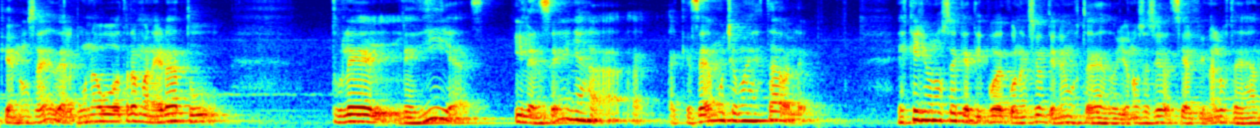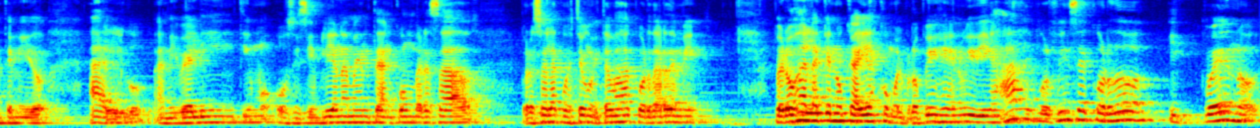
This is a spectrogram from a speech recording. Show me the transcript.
que no sé, de alguna u otra manera tú, tú le, le guías y le enseñas a, a, a que sea mucho más estable? Es que yo no sé qué tipo de conexión tienen ustedes dos. Yo no sé si, si, al final ustedes han tenido algo a nivel íntimo o si simplemente han conversado pero esa es la cuestión, ahorita vas a acordar de mí. Pero ojalá que no caigas como el propio ingenuo y digas, ay, por fin se acordó, y bueno,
